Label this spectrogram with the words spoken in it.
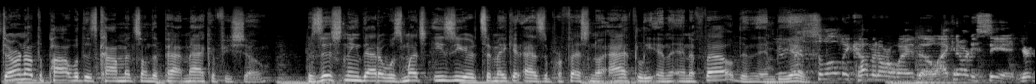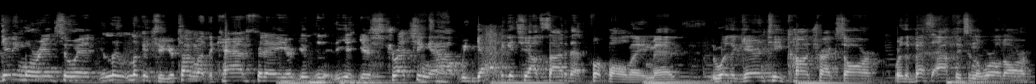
stirring up the pot with his comments on the Pat McAfee show, positioning that it was much easier to make it as a professional athlete in the NFL than the NBA. It's slowly coming our way, though. I can already see it. You're getting more into it. Look at you. You're talking about the Cavs today. You're, you're, you're stretching out. We got to get you outside of that football lane, man, where the guaranteed contracts are, where the best athletes in the world are.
